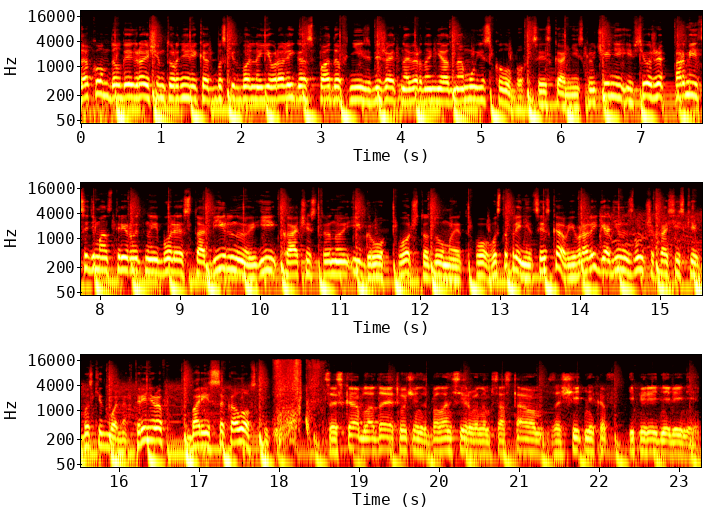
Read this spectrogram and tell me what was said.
таком долгоиграющем турнире, как баскетбольная Евролига, спадов не избежать, наверное, ни одному из клубов. ЦСКА не исключение, и все же армейцы демонстрируют наиболее стабильную и качественную игру. Вот что думает о выступлении ЦСКА в Евролиге один из лучших российских баскетбольных тренеров Борис Соколовский. ЦСКА обладает очень сбалансированным составом защитников и передней линии.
